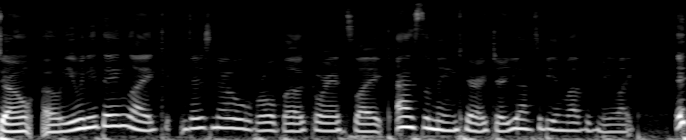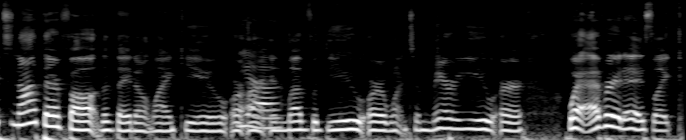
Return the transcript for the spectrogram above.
don't owe you anything. Like, there's no rule book where it's like, as the main character, you have to be in love with me. Like, it's not their fault that they don't like you or Yeah. aren't in love with you or want to marry you or whatever it is. Like,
